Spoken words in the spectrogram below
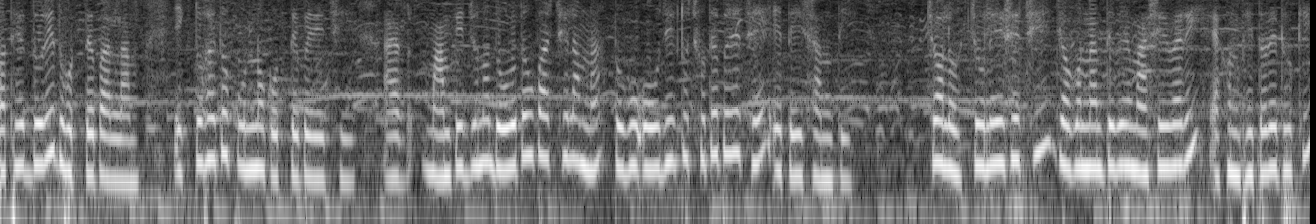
রথের দড়ি ধরতে পারলাম। একটু হয়তো পূর্ণ করতে পেরেছি। আর মাম্পির জন্য দৌড়তেও পারছিলাম না, তবু ও যে একটু ছুতে পেরেছে, এতেই শান্তি। চলো, চলে এসেছি জগন্নাথ দেবের মাসির বাড়ি, এখন ভেতরে ঢুকি।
